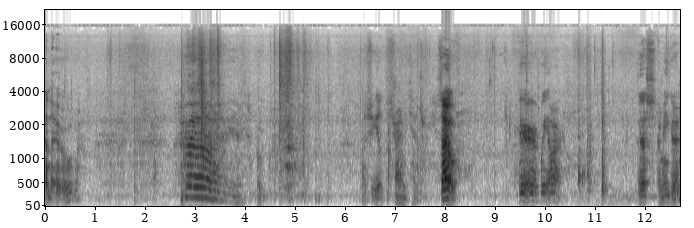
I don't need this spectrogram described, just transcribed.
Hello. Uh, my shield's trying to catch me. So, here we are. This Amiga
